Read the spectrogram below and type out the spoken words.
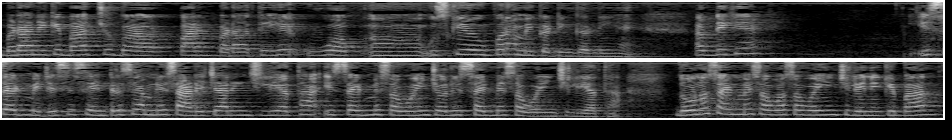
बढ़ाने के बाद जो पार्ट बढ़ाते हैं, वो उसके ऊपर हमें कटिंग करनी है। अब देखिए, इस साइड में जैसे सेंटर से हमने साढ़े चार इंच लिया था, इस साइड में सवा इंच और इस साइड में सवा इंच लिया था। दोनों साइड में सवा सवा इंच लेने के बाद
